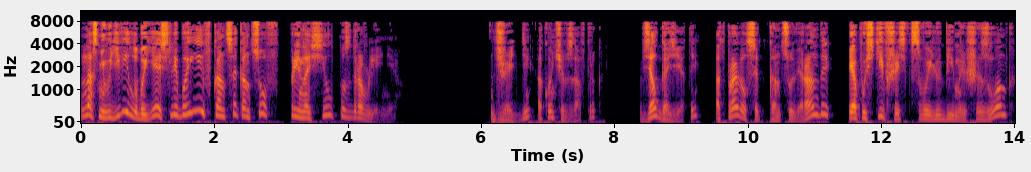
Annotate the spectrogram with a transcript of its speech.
нас не удивило бы, если бы и, в конце концов, приносил поздравления. Джедди, окончив завтрак, взял газеты, отправился к концу веранды и, опустившись в свой любимый шезлонг,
